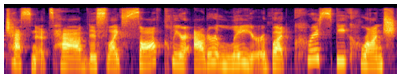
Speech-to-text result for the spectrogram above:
chestnuts have this like soft clear outer layer but crispy crunch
